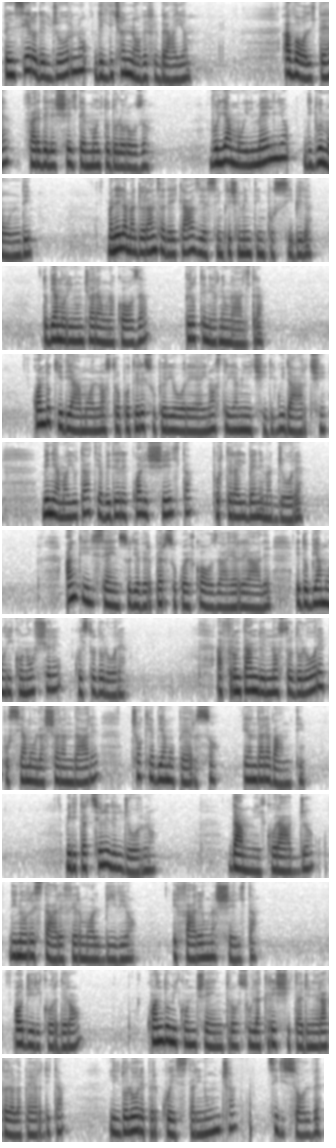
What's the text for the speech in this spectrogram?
Pensiero del giorno del 19 febbraio. A volte fare delle scelte è molto doloroso. Vogliamo il meglio di due mondi, ma nella maggioranza dei casi è semplicemente impossibile. Dobbiamo rinunciare a una cosa per ottenerne un'altra. Quando chiediamo al nostro potere superiore e ai nostri amici di guidarci, veniamo aiutati a vedere quale scelta porterà il bene maggiore. Anche il senso di aver perso qualcosa è reale e dobbiamo riconoscere questo dolore. Affrontando il nostro dolore possiamo lasciare andare ciò che abbiamo perso e andare avanti. Meditazione del giorno. Dammi il coraggio di non restare fermo al bivio e fare una scelta. Oggi ricorderò, quando mi concentro sulla crescita generata dalla perdita, il dolore per questa rinuncia si dissolve.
